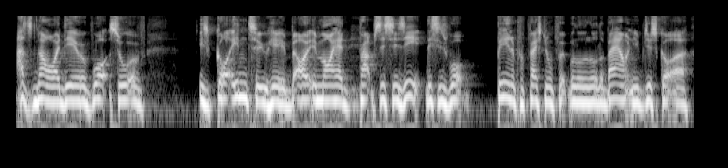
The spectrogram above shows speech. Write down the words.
has no idea of what sort of he's got into here. But in my head, perhaps this is it. This is what being a professional footballer is all about, and you've just got to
